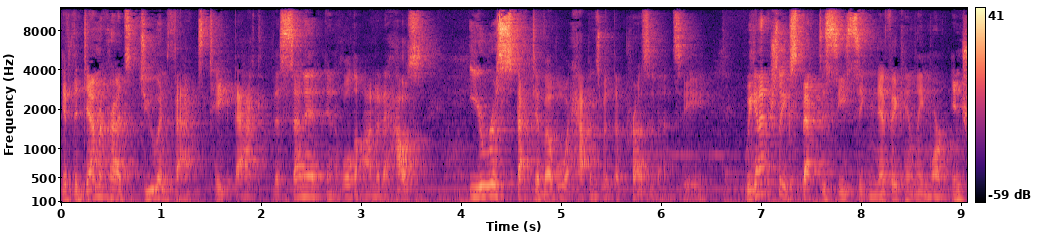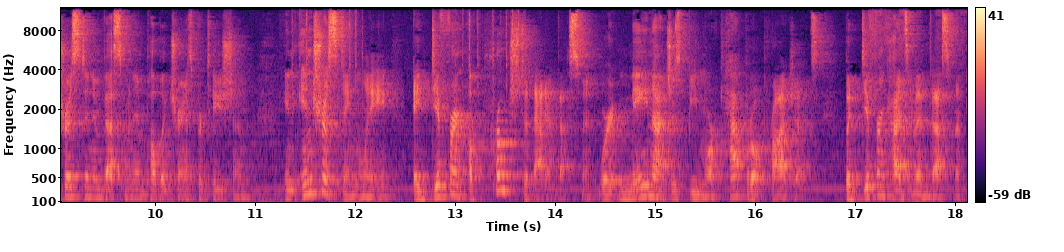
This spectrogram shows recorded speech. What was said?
If the Democrats do, in fact, take back the Senate and hold on to the House, irrespective of what happens with the presidency, we can actually expect to see significantly more interest in investment in public transportation. And interestingly, a different approach to that investment, where it may not just be more capital projects, but different kinds of investment.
